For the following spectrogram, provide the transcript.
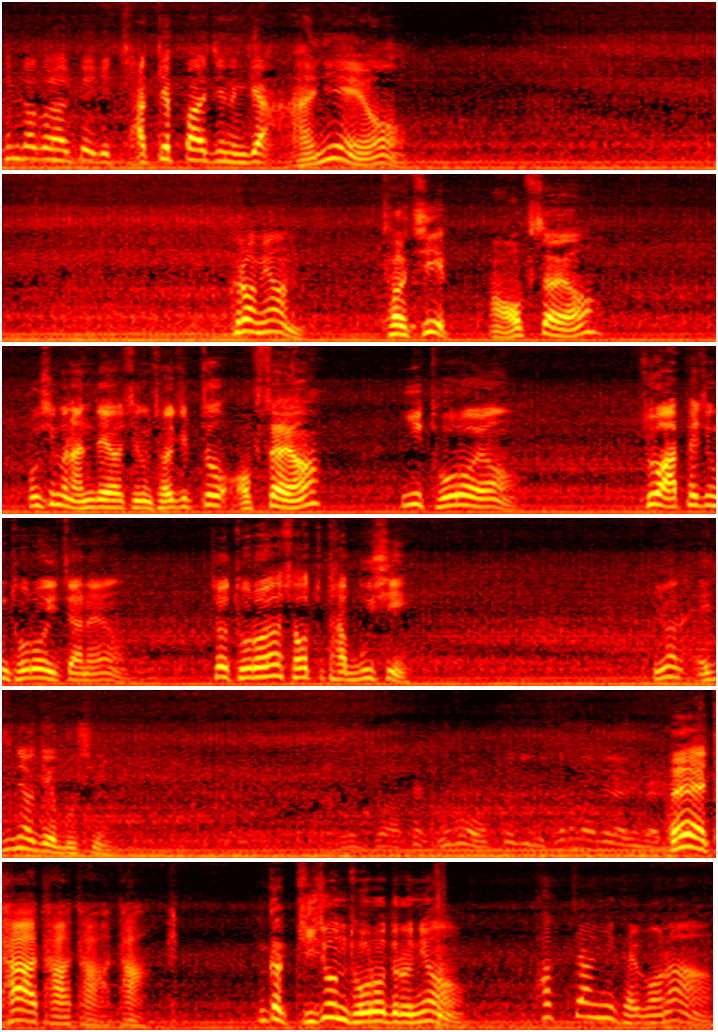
생각을 할 때 이게 작게 빠지는 게 아니에요. 그러면 저 집 없어요. 보시면 안 돼요. 지금 저 집도 없어요. 이 도로요. 저 앞에 지금 도로 있잖아요. 저 도로요. 저것도 다 무시. 이건 애진역이에요, 무시. 네, 다, 다, 다, 다. 그러니까 기존 도로들은요, 확장이 되거나,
